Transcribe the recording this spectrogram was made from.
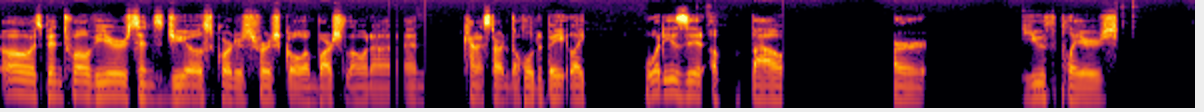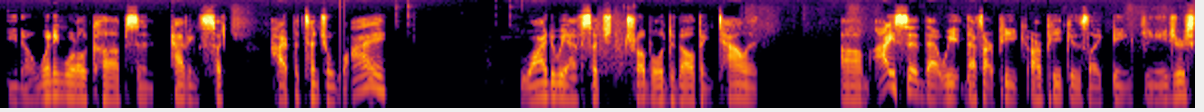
Oh, it's been 12 years since Gio scored his first goal in Barcelona, and kind of started the whole debate. Like, what is it about our youth players, you know, winning World Cups and having such high potential? Why? Why do we have such trouble developing talent? Um, I said that we that's our peak. Our peak is like being teenagers.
